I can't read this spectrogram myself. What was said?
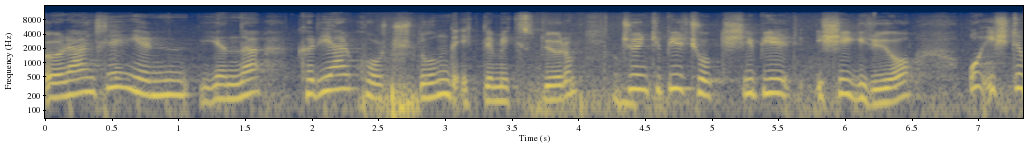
öğrencilerin yanın- yanına kariyer koçluğunu da eklemek istiyorum. Çünkü birçok kişi bir işe giriyor. O işte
